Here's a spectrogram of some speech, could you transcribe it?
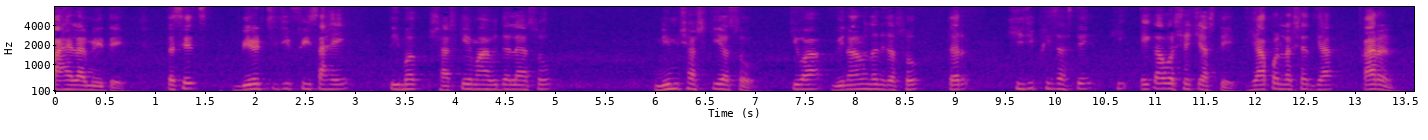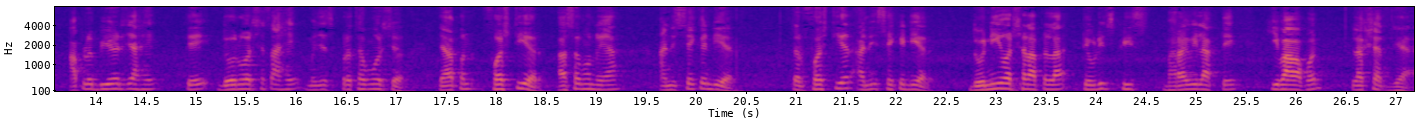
पाहायला मिळते. तसेच बी एडची जी फीस आहे ती मग शासकीय महाविद्यालय असो निमशासकीय असो किंवा विनानुदानित असो तर ही जी फीस असते ही एका वर्षाची असते. हे आपण लक्षात घ्या. कारण आपलं बी एड जे आहे ते दोन वर्षाचं आहे म्हणजेच प्रथम वर्ष. ते आपण फर्स्ट इयर असं म्हणूया आणि सेकंड इयर तर फर्स्ट इयर आणि सेकंड इयर दोन्ही वर्षाला आपल्याला तेवढीच फीस भरावी लागते ही बाब आपण लक्षात घ्या.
